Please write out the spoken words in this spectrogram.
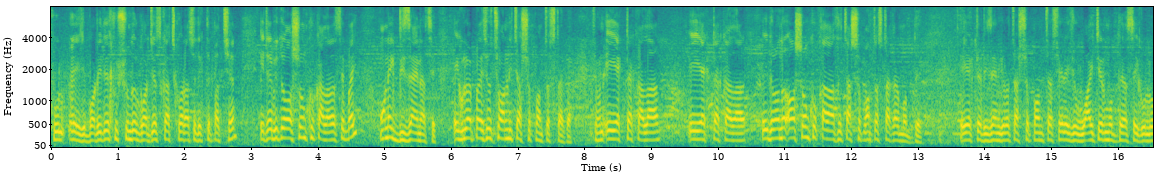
ফুল, এই যে বডিতে খুব সুন্দর গর্জেস কাজ করা আছে, দেখতে পাচ্ছেন। এটার ভিতরে অসংখ্য কালার আছে ভাই, অনেক ডিজাইন আছে। এগুলোর প্রাইস হচ্ছে অনলি চারশো পঞ্চাশ টাকা। যেমন এই একটা কালার এই একটা কালার, এই ধরনের অসংখ্য কালার আছে চারশো পঞ্চাশ টাকার মধ্যে। এই একটা ডিজাইন গেলো চারশো পঞ্চাশের, এই যে হোয়াইটের মধ্যে আছে এগুলো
